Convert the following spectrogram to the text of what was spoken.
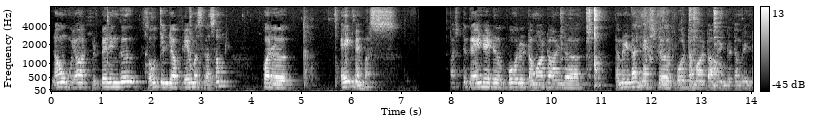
Now we are preparing uh, South India famous rasam for uh, 8 members. First grinded uh, 4 tomato and uh, tamarind, next uh, 4 tomato and tamarind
